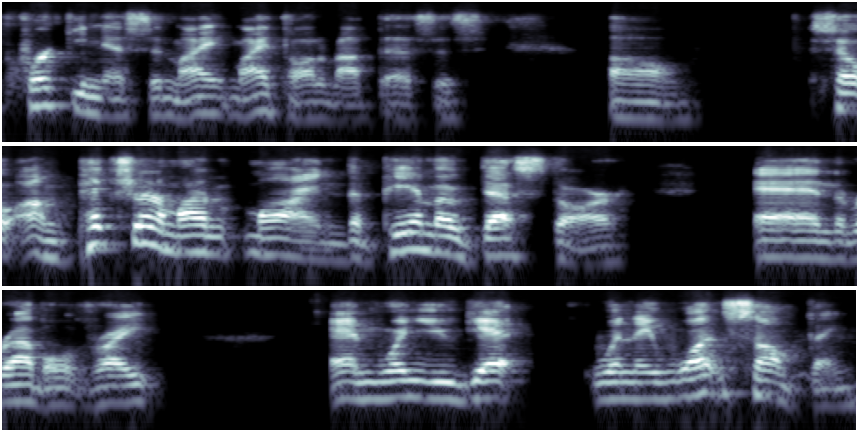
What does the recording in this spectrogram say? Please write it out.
quirkiness and my, my thought about this is, um, so I'm picturing in my mind the PMO Death Star and the rebels, right? And when you get, when they want something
